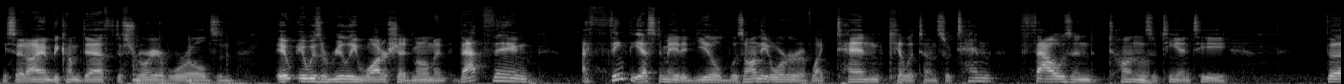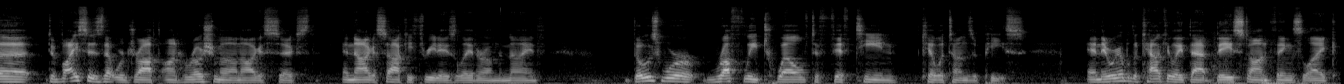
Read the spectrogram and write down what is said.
He said, "I am become death, destroyer of worlds," and it, it was a really watershed moment. That thing I think the estimated yield was on the order of like 10 kilotons, so 10,000 tons mm. of TNT. The devices that were dropped on Hiroshima on August 6th and Nagasaki three days later on the 9th, those were roughly 12 to 15 kilotons apiece. And they were able to calculate that based on things like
